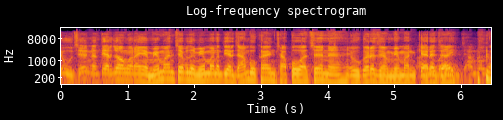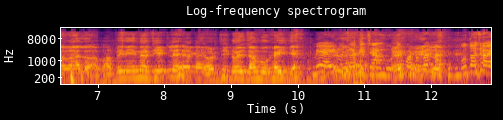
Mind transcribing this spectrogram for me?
એવું છે ને અત્યારે જો અમારા અહીંયા મહેમાન છે બધા મહેમાન અત્યારે જાંબુ ખાય ને છાપુવા છે ને એવું કરે છે આમ મહેમાન ક્યારે જાય? જાંબુ ખાવા હાલો. ભાભી ની એનર્જી એટલે અડધી ડોલ જાંબુ ખાઈ ગયા. મેં આયડું જ નથી જાંબુ. હું તો જો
